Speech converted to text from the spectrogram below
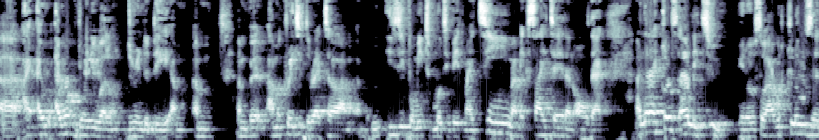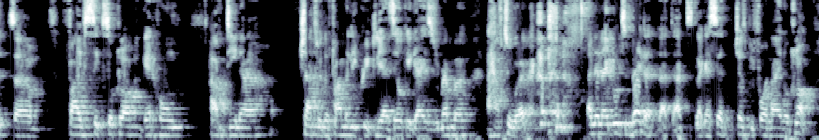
uh, I, I, I, work very well during the day. I'm, I'm, I'm, I'm a creative director. I'm, I'm, easy for me to motivate my team. I'm excited and all that. And then I close early too, you know, so I would close at um, five, six o'clock, get home, have dinner, chat with the family quickly and say, okay, guys, remember I have to work. and then I go to bed at, at, at, like I said, just before nine o'clock.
